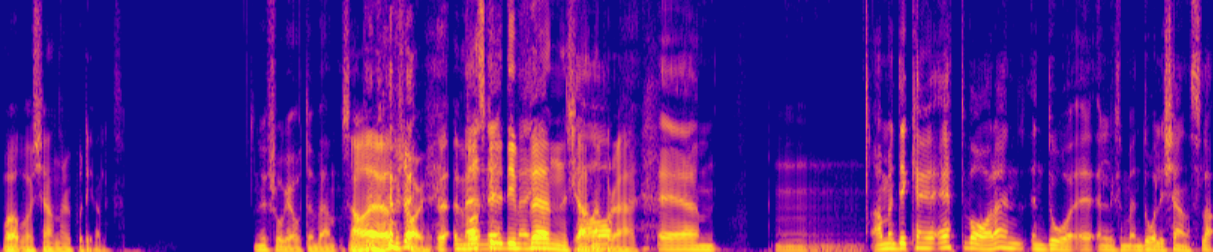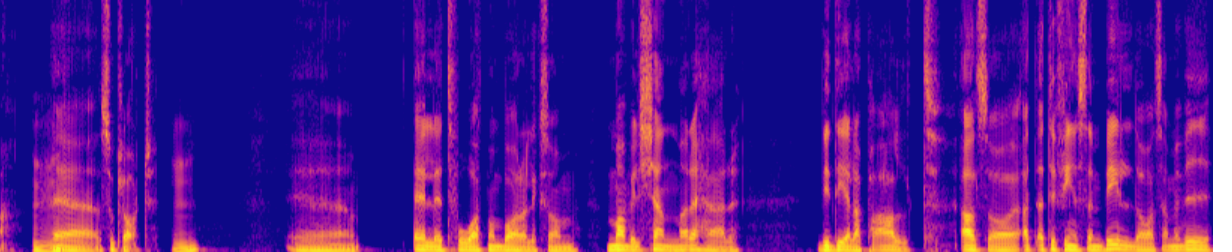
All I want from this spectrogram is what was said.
Vad, vad tjänar du på det? Liksom? Nu frågar jag åt en vän. Ja, jag förstår. Men, vad skulle din men jag- vän tjäna ja. på det här? Ehm, mm, ja, men det kan ju ett vara en, en, då, en, liksom en dålig känsla, Mm. eh, såklart. Mm. Eh, eller två, att man bara liksom, man vill känna det här, vi delar på allt. Alltså att, att det finns en bild av att så här, men vi,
